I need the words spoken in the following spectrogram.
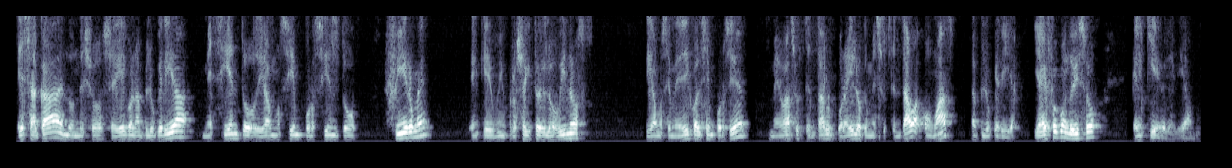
es acá en donde yo llegué con la peluquería, me siento, digamos, 100% firme en que mi proyecto de los vinos, digamos, se me dedico al 100%, me va a sustentar por ahí lo que me sustentaba o más la peluquería. Y ahí fue cuando hizo el quiebre, digamos.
